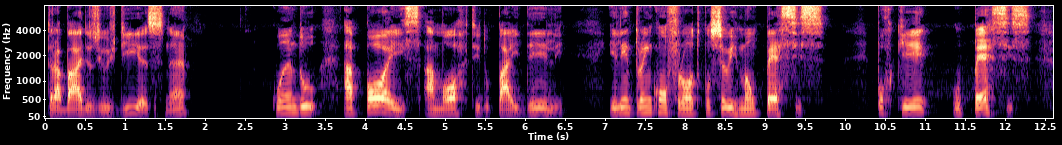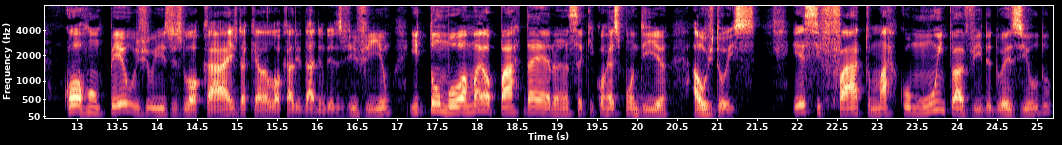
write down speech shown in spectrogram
Trabalhos e os Dias, né? Quando após a morte do pai dele, ele entrou em confronto com seu irmão Persis, porque o Persis corrompeu os juízes locais daquela localidade onde eles viviam e tomou a maior parte da herança que correspondia aos dois. Esse fato marcou muito a vida do Exildo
